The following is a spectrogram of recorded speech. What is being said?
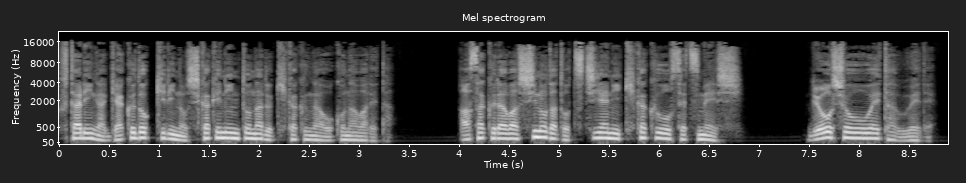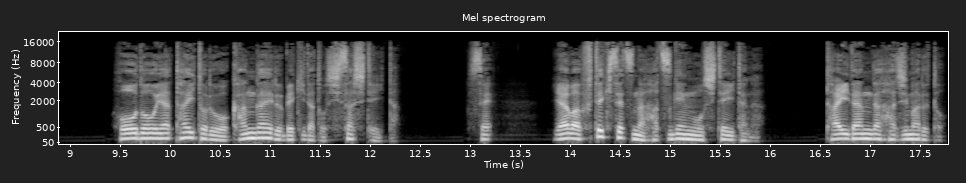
二人が逆ドッキリの仕掛け人となる企画が行われた。朝倉は篠田と土屋に企画を説明し、了承を得た上で、報道やタイトルを考えるべきだと示唆していた。せ、やは不適切な発言をしていたが、対談が始まると、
